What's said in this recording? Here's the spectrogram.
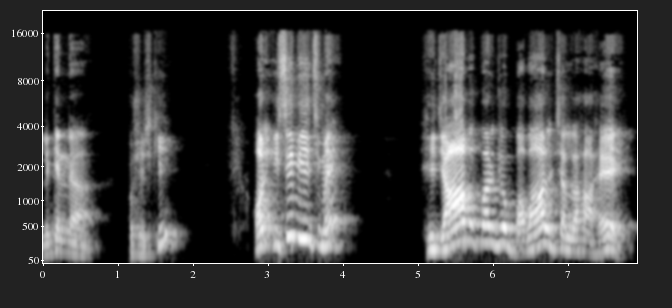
लेकिन कोशिश की। और इसी बीच में हिजाब पर जो बवाल चल रहा है,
